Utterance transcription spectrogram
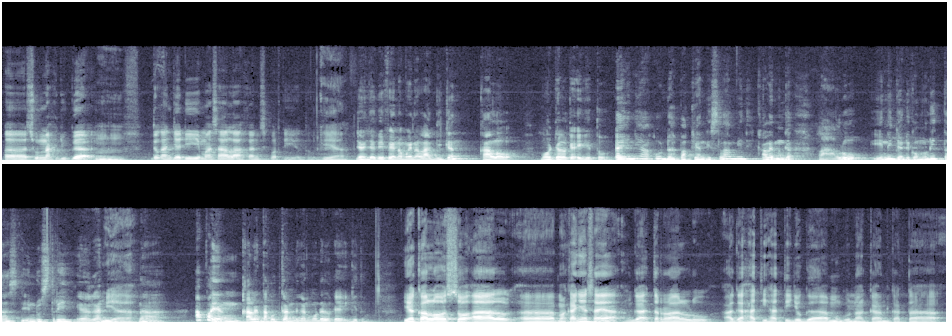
eh, sunnah juga Mm, itu kan jadi masalah kan seperti itu iya Yang jadi fenomena lagi kan kalau model kayak gitu. Eh ini aku udah pakaian Islam ini, kalian enggak. Lalu ini jadi komoditas di industri, ya kan? Iya. Nah, apa yang kalian takutkan dengan model kayak gitu? Ya kalau soal eh, makanya saya nggak terlalu agak hati-hati juga menggunakan kata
